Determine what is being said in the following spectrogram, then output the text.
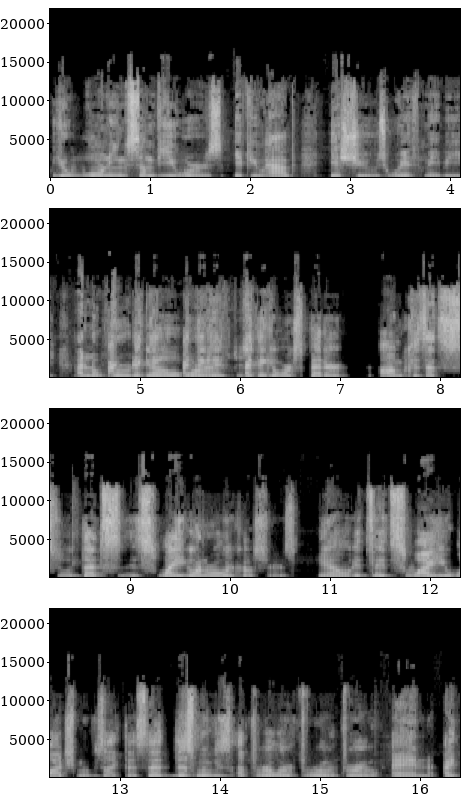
you're warning some viewers if you have issues with maybe I don't know I- vertigo I think, or I think, it, just- I think it works better Um, because that's that's it's why you go on roller coasters. You know, it's it's why you watch movies like this. That this movie's a thriller through and through. And I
